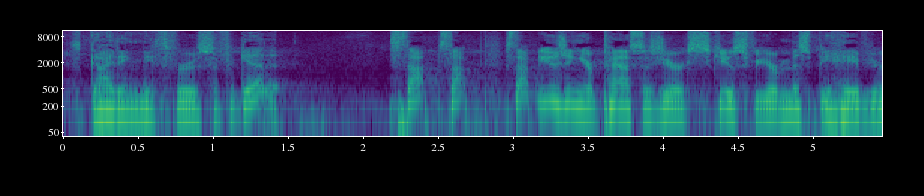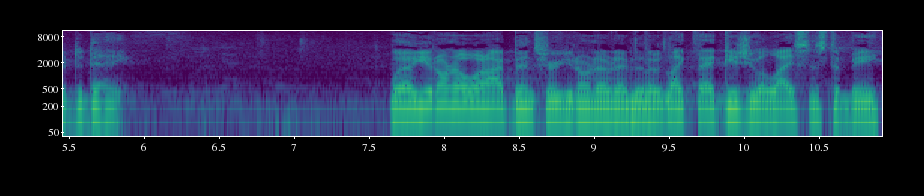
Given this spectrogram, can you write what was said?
He's guiding me through. So forget it. Stop, stop, stop using your past as your excuse for your misbehavior today. Well, you don't know what I've been through. You don't know like that gives you a license to be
